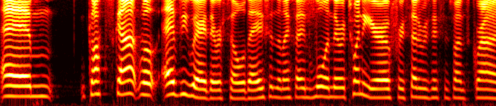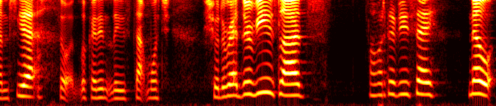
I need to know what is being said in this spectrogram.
Um, got scammed. Well, everywhere they were sold out, and then I found one. They were twenty euro for a set of resistance bands, grand. Yeah. So look, I didn't lose that much. Should have read the reviews, lads. Oh, what did the reviews say? No,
